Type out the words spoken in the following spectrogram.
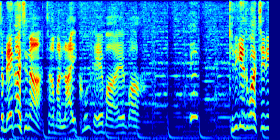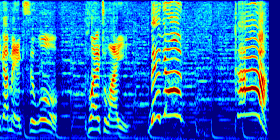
자 메가지나 잠깐만 라이코? 해봐 해봐. 길게 조각지니 가면 X고 부활초 Y. 내격 가!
